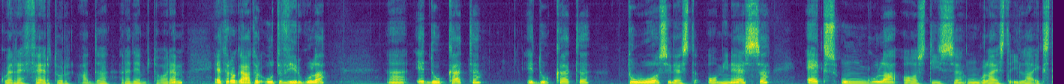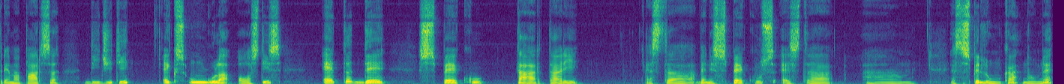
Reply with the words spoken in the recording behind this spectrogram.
quae refertur ad redemptorem, et rogatur ut virgula uh, educat educat tuos, id est homines ex ungula hostis. Ungula est illa extrema pars digiti. Ex ungula hostis et de specu tartari. Est eh, bene specus est eh, um, est spelunca, nomne,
